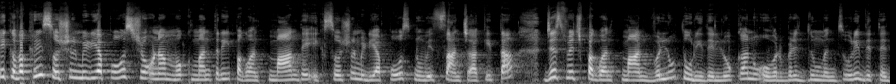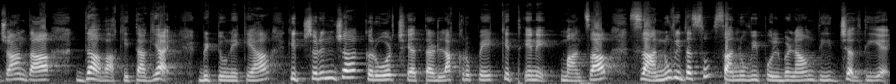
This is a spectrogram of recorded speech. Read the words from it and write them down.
ਇੱਕ ਵੱਖਰੀ ਸੋਸ਼ਲ ਮੀਡੀਆ ਪੋਸਟ 'ਚ ਉਹਨਾਂ ਮੁੱਖ ਮੰਤਰੀ ਭਗਵੰਤ ਮਾਨ ਦੇ ਇੱਕ ਸੋਸ਼ਲ ਮੀਡੀਆ ਪੋਸਟ ਨੂੰ ਵੀ ਸਾਂਝਾ ਕੀਤਾ, ਜਿਸ ਵਿੱਚ ਭਗਵੰਤ ਮਾਨ ਵੱਲੋਂ ਧੂਰੀ ਦੇ ਲੋਕਾਂ ਨੂੰ ਓਵਰਬ੍ਰਿਜ ਨੂੰ ਮਨਜ਼ੂਰੀ ਦਿੱਤੇ ਜਾਣ ਦਾ ਦਾਅਵਾ ਕੀਤਾ ਗਿਆ ਹੈ। ਬਿੱਟੂ ਨੇ ਕਿਹਾ ਕਿ 54 ਕਰੋੜ 76 ਲੱਖ ਰੁਪਏ ਰੁਪਏ ਕਿੱਥੇ ਨੇ? ਮਾਨ ਸਾਹਿਬ, ਸਾਨੂੰ ਵੀ ਦੱਸੋ, ਸਾਨੂੰ ਵੀ ਪੁਲ ਬਣਾਉਣ ਦੀ ਜਲਦੀ ਹੈ।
